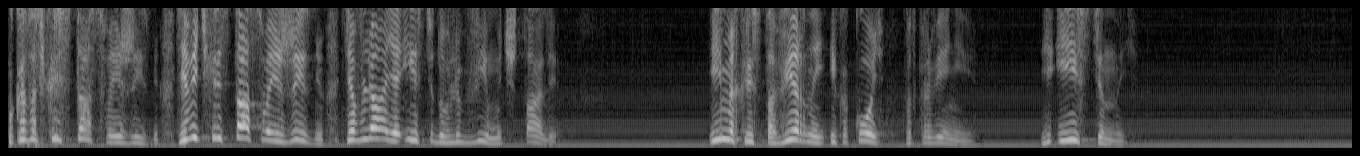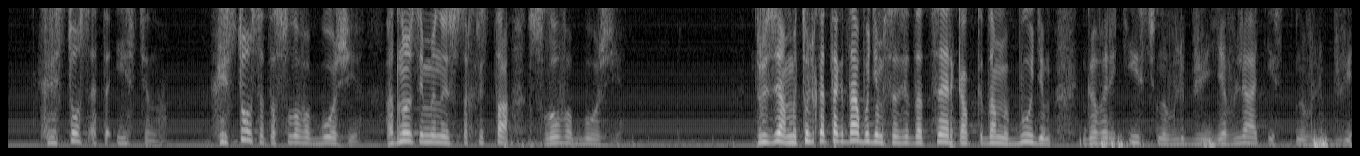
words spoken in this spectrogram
Показать Христа своей жизнью, явить Христа своей жизнью, являя истину в любви, мы читали – Имя Христа верный и какой в Откровении? И истинный. Христос – это истина. Христос – это Слово Божье. Одно из имен Иисуса Христа – Слово Божье. Друзья, мы только тогда будем созидать церковь, когда мы будем говорить истину в любви, являть истину в любви,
